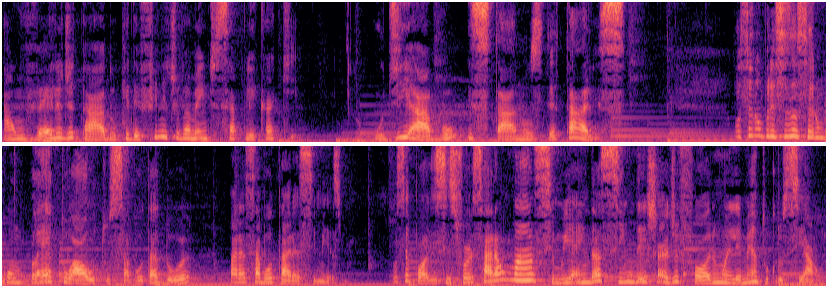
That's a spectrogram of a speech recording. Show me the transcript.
Há um velho ditado que definitivamente se aplica aqui: o diabo está nos detalhes. Você não precisa ser um completo autossabotador para sabotar a si mesmo. Você pode se esforçar ao máximo e ainda assim deixar de fora um elemento crucial.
